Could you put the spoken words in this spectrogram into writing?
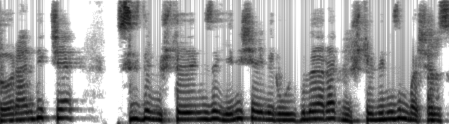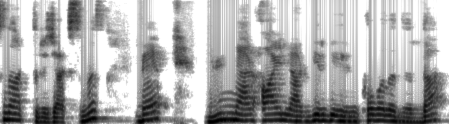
Öğrendikçe siz de müşterilerinize yeni şeyleri uygulayarak müşterilerinizin başarısını arttıracaksınız ve günler, aylar birbirlerini kovaladığında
